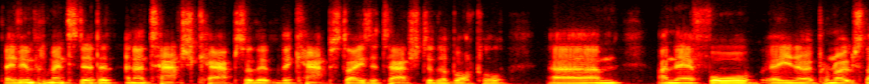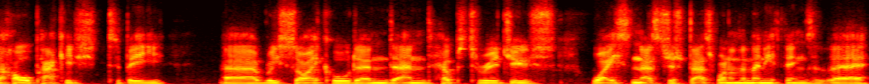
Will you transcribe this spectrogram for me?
they've implemented a, an attached cap so that the cap stays attached to the bottle, um, and therefore uh, you know it promotes the whole package to be uh, recycled and and helps to reduce waste. And that's just that's one of the many things that they're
